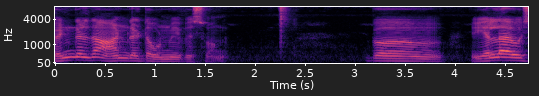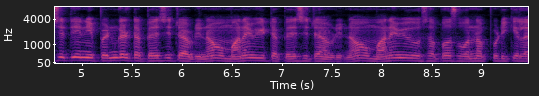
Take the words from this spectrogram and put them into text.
பெண்கள் தான் ஆண்கள்கிட்ட உண்மையை பேசுவாங்க. இப்போ எல்லா விஷயத்தையும் நீ பெண்கள்கிட்ட பேசிட்ட அப்படின்னா உன் மனைவிகிட்ட பேசிட்டேன் அப்படின்னா உன் மனைவி சப்போஸ் ஒன்றை பிடிக்கல.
